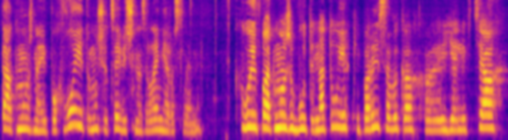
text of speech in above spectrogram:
так можна і по хвої, тому що це вічнозелені рослини. Хвоєпад може бути на туях, кіпарисовиках, е, ялівцях,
